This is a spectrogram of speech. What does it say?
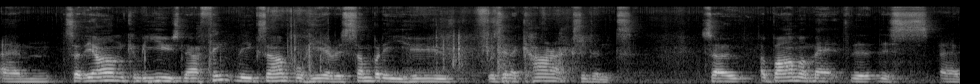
Um, so the arm can be used. Now I think the example here is somebody who was in a car accident. So Obama met the, this. Uh,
